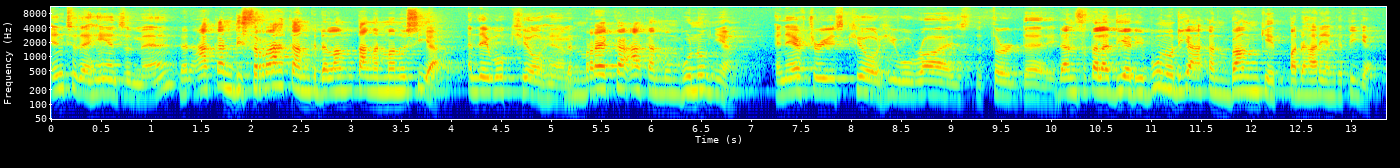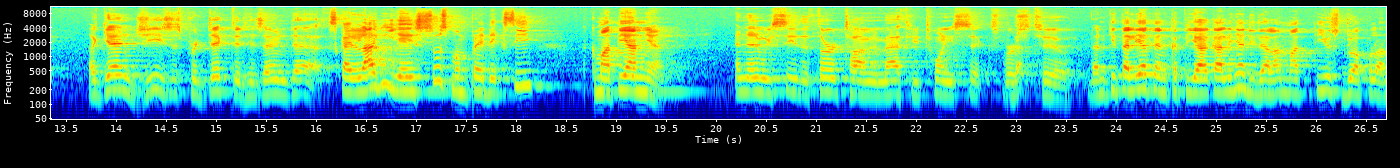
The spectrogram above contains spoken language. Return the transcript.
into the hands of men, dan akan diserahkan ke dalam tangan manusia and they will kill dan him. mereka akan membunuhnya And after he is killed, he will rise the third day. dan setelah dia dibunuh dia akan bangkit pada hari yang ketiga. Again, Jesus predicted his own death. Sekali lagi Yesus memprediksi kematiannya And then we see the third time in Matthew 26, verse 2. dan kita lihat yang ketiga kalinya di dalam Matius 26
